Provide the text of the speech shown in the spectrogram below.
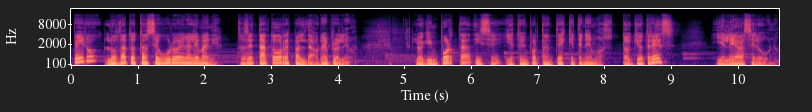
pero los datos están seguros en Alemania. Entonces está todo respaldado, no hay problema. Lo que importa, dice, y esto es importante, es que tenemos Tokio 3 y el EVA 01.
